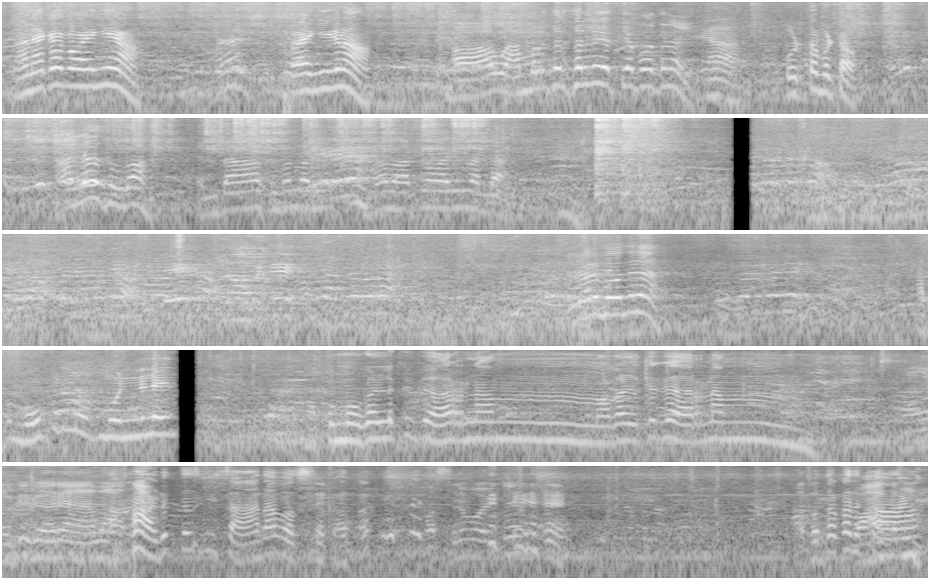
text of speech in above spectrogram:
ഞാനൊക്കെ കുഴങ്ങിയോ കുഴങ്ങിക്കണോ അമൃതസറിൽ എത്തിയപ്പോ ആ പുടുത്തം വിട്ടോ? നല്ല സുഖം. എന്താ സുഖം നാട്ടിലും നാട്ടിലുമാരും നല്ല. എല്ലാരും പോകുന്നില്ല? അപ്പൊ മൂപ്പിന് മുന്നിലേ അപ്പൊ മുകളിലേക്ക് കേറണം മുകളിലേക്ക് കേറണം. ഞങ്ങൾക്ക് കയറി ആവാ അടുത്ത സാധാ ബസ് ബസ്സിന് പോയിട്ട്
